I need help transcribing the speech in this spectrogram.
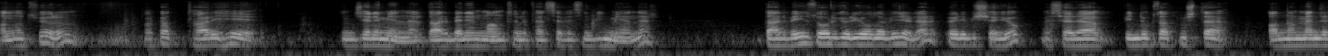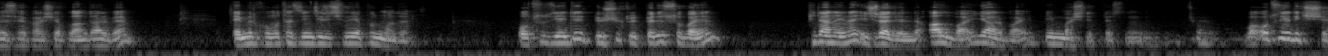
anlatıyorum. Fakat tarihi incelemeyenler, darbenin mantığını, felsefesini bilmeyenler darbeyi zor görüyor olabilirler. Öyle bir şey yok. Mesela 1960'ta Adnan Menderes'e karşı yapılan darbe emir komuta zinciri içinde yapılmadı. 37 düşük rütbeli subayın planıyla icra edildi. Albay, yarbay, binbaşı rütbesinde. Çok- 37 kişi.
